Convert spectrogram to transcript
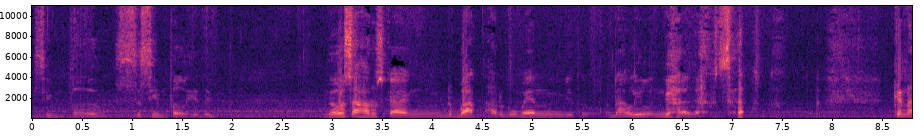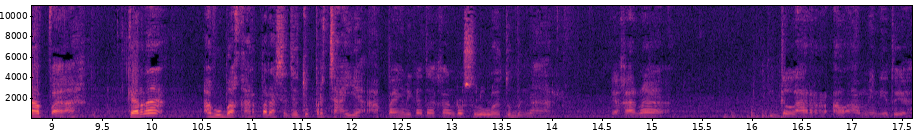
Simple sesimpel itu gitu nggak usah harus kayak debat argumen gitu. Dalil enggak nggak usah. Kenapa? Karena Abu Bakar pada saat itu percaya apa yang dikatakan Rasulullah itu benar. Ya karena gelar Al Amin itu ya.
